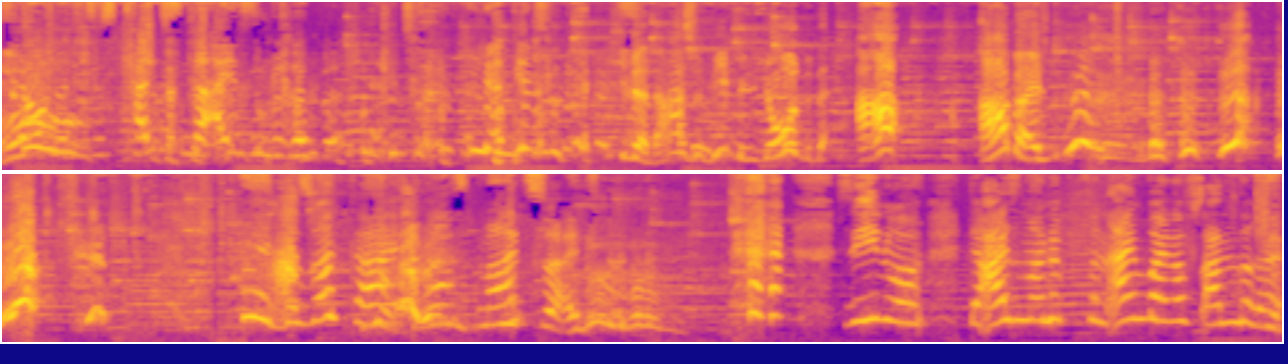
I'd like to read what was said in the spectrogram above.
Oh, dieses tanzende Eisengerippe. In der Nase wie Millionen A Ameisen. Gesundheit. Prost, Mahlzeit. Sieh nur, der Eisenmann hüpft von einem Bein aufs andere.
